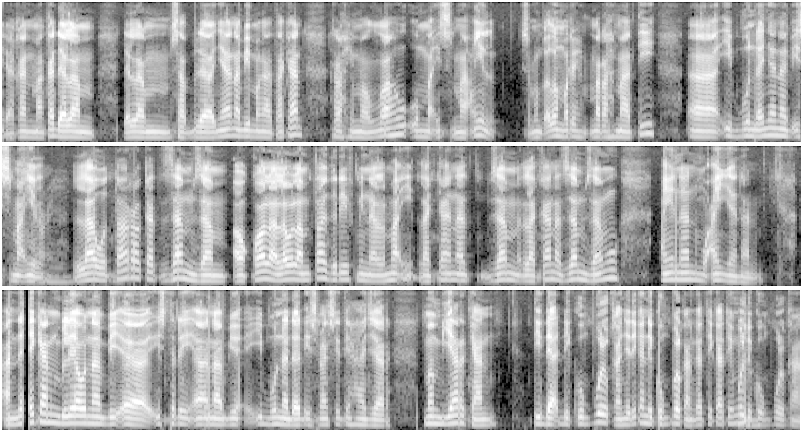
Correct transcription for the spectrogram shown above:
Ya kan? Maka dalam dalam sabdanya Nabi mengatakan rahimallahu umma Ismail. Semoga Allah merahmati uh, ibundanya Nabi Ismail. Lau tarakat zamzam au qala lau lam tagrif minal ma'i lakanat zam lakanat zamzamu ainan muayyanan. Andaikan beliau Nabi uh, istri uh, Nabi ibunda dari Ismail Siti Hajar membiarkan tidak dikumpulkan, jadi kan dikumpulkan ketika timbul hmm. dikumpulkan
